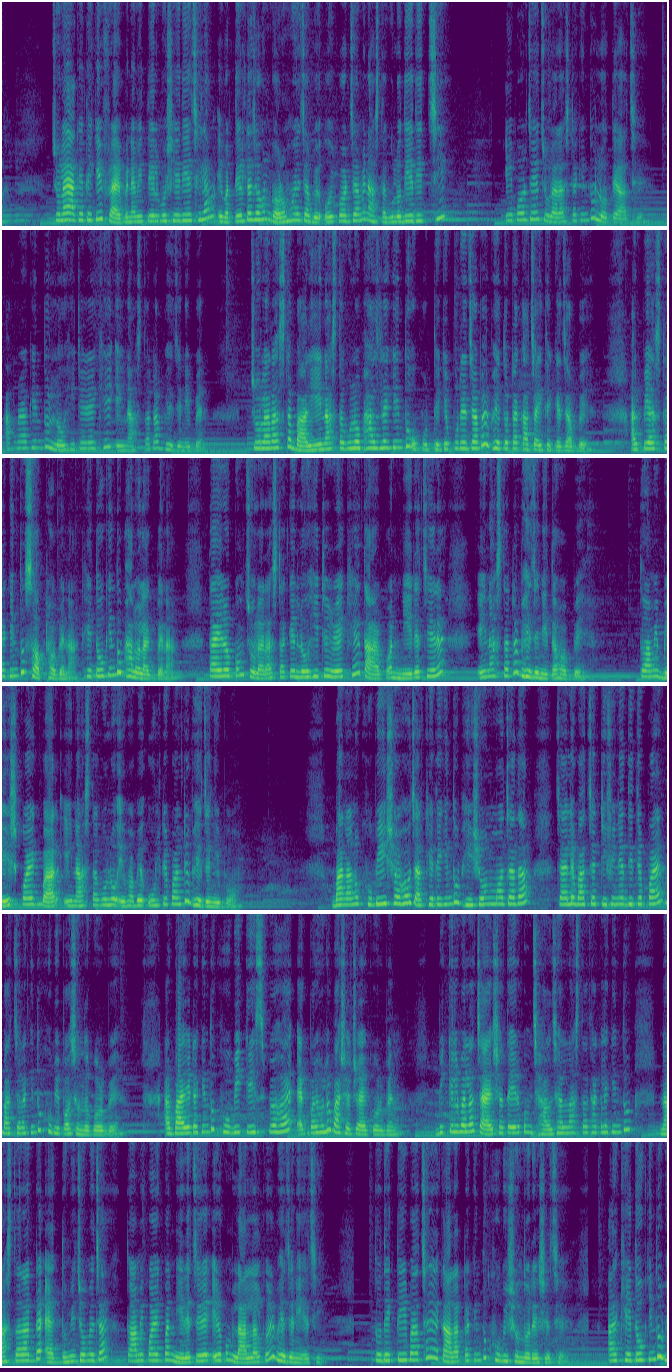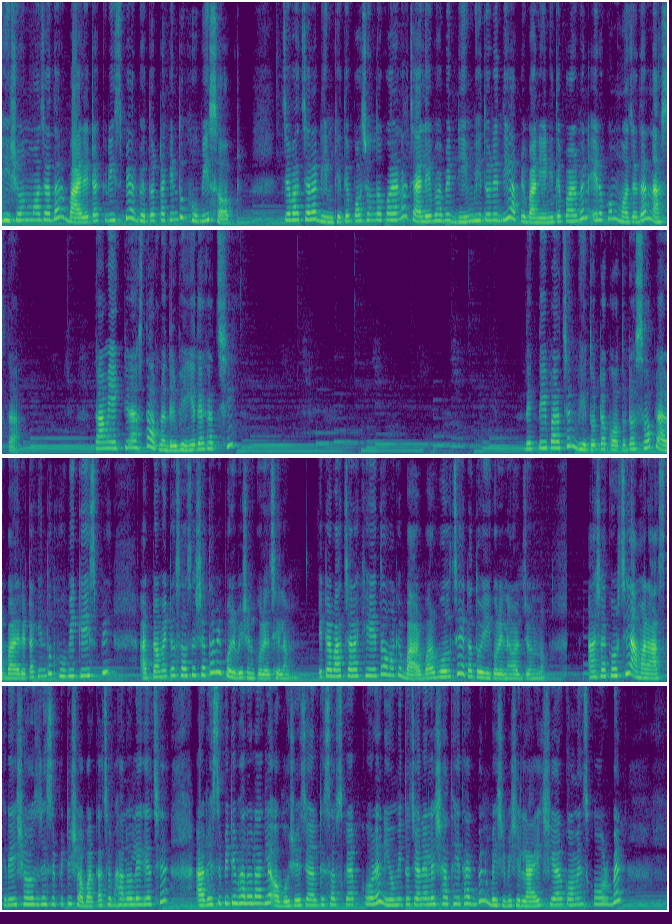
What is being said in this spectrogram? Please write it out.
চুলায় আগে থেকেই ফ্রাই প্যানে আমি তেল বসিয়ে দিয়েছিলাম, এবার তেলটা যখন গরম হয়ে যাবে, ওই পর্যায়ে আমি নাস্তাগুলো দিয়ে দিচ্ছি। এই পর্যায়ে চুলা রাসটা কিন্তু লোতে আছে। আপনারা কিন্তু লো হিটে রেখেই এই নাস্তাটা ভেজে নেবেন। চুলা রাসটা বাড়িয়ে নাস্তাগুলো ভাজলে কিন্তু উপর থেকে পুড়ে যাবে, ভেতরটা কাঁচাই থেকে যাবে। আর পেঁয়াজটা কিন্তু সফট হবে না, খেতেও কিন্তু ভালো লাগবে না। তাই এরকম চুলা রাসটাকে লো হিটে রেখে তারপর নেড়ে চেড়ে এই নাস্তাটা ভেজে নিতে হবে। তো আমি বেশ কয়েকবার এই নাস্তাগুলো এভাবে উল্টে পাল্টে ভেজে নিব। বানানো খুবই সহজ আর খেতে কিন্তু ভীষণ মজাদার। চাইলে বাচ্চার টিফিনে দিতে পারেন, বাচ্চারা কিন্তু খুবই পছন্দ করবে। আর বাইরেটা কিন্তু খুবই ক্রিস্পি হয়, একবার হলেও বাসায় ট্রাই করবেন। বিকেলবেলা চায়ের সাথে এরকম ঝাল ঝাল নাস্তা থাকলে কিন্তু নাস্তার আড্ডা একদমই জমে যায়। তো আমি কয়েকবার নেড়ে চেড়ে এরকম লাল লাল করে ভেজে নিয়েছি। তো দেখতেই পাচ্ছেন এর কালারটা কিন্তু খুবই সুন্দর এসেছে। আর খেতেও কিন্তু ভীষণ মজাদার, বাইরেটা ক্রিস্পি আর ভেতরটা কিন্তু খুবই সফট যে বাচ্চারা ডিম খেতে পছন্দ করে না, চাইলে এভাবে ডিম ভিতরে দিয়ে আপনি বানিয়ে নিতে পারবেন এরকম মজাদার নাস্তা। তো আমি একটি নাস্তা আপনাদের ভেঙে দেখাচ্ছি। দেখতেই পাচ্ছেন, ভেতরটা কতটা সফট আর বাইরেটা কিন্তু খুবই ক্রিস্পি আর টমেটো সসের সাথে আমি পরিবেশন করেছিলাম। এটা বাচ্চারা খেয়ে তো আমাকে বারবার বলছে এটা তৈরি করে নেওয়ার জন্য। আশা করছি আমার আজকের এই সহজ রেসিপিটি সবার কাছে ভালো লেগেছে। আর রেসিপিটি ভালো লাগলে অবশ্যই চ্যানেলটি সাবস্ক্রাইব করে নিয়মিত চ্যানেলের সাথেই থাকবেন। বেশি বেশি লাইক শেয়ার কমেন্টস করবেন।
